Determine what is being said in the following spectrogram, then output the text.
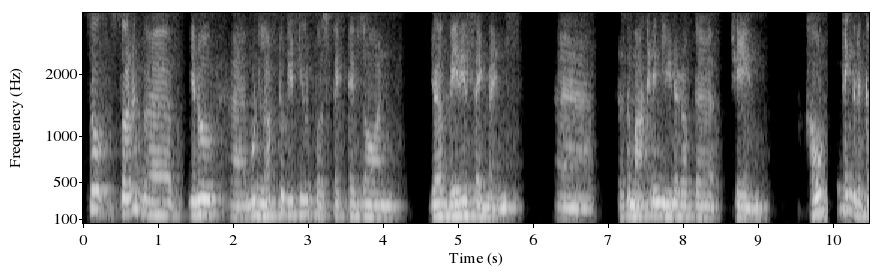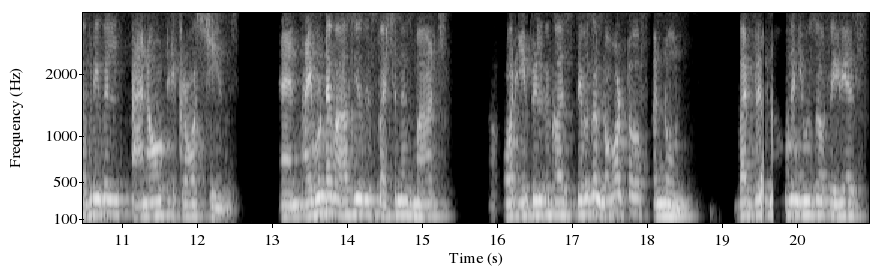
So, Saurabh, uh, you know, uh, would love to get your perspectives on you have various segments uh, as the marketing leader of the chain. How do you think recovery will pan out across chains? And I wouldn't have asked you this question as March or April because there was a lot of unknown. But with now the news of various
